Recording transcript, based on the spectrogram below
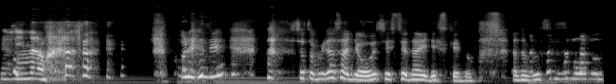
写真なのかなこれね、ちょっと皆さんにはお教えしてないですけど、あの、仏像の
